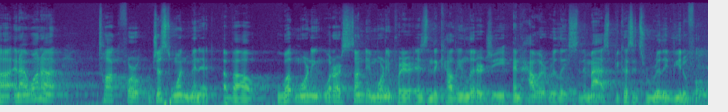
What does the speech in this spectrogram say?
Uh, and I want to talk for just one minute about what morning, what our Sunday morning prayer is in the Chaldean liturgy and how it relates to the Mass because it's really beautiful.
